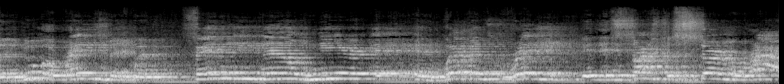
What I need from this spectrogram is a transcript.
the new arrangement with family now near and weapons ready, it, it starts to stir morale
